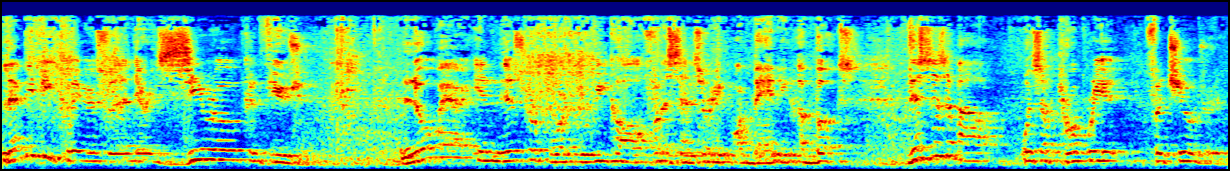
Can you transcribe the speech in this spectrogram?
Let me be clear so that there is zero confusion. Nowhere in this report do we call for the censoring or banning of books. This is about what's appropriate for children.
